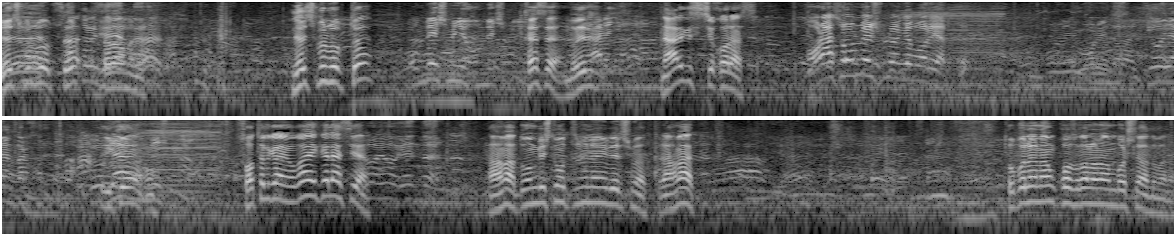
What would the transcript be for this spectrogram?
nechi pul bo'libdi assalomu alaykum. Nechi pul bo'libdi 15 million 15 million. Qaysi? Bu yer nargisichi qorasi. Orasi 15 millionga boryapti. Ikkovi ham bir xil. Ikki sotilgan yo'q a ikkalasi ham rahmat 15 dan 30 millionga berishmayapti rahmat. To'polon ham qo'zg'olon ham boshlandi mana.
